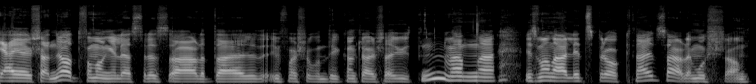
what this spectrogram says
jeg skjønner jo at for mange lesere så er dette informasjon de kan klare seg uten. Men uh, hvis man er litt språknerd, så er det morsomt.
